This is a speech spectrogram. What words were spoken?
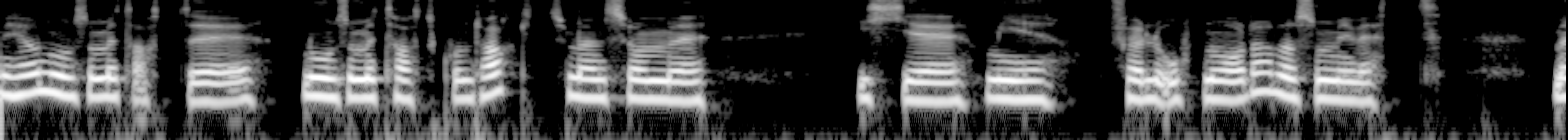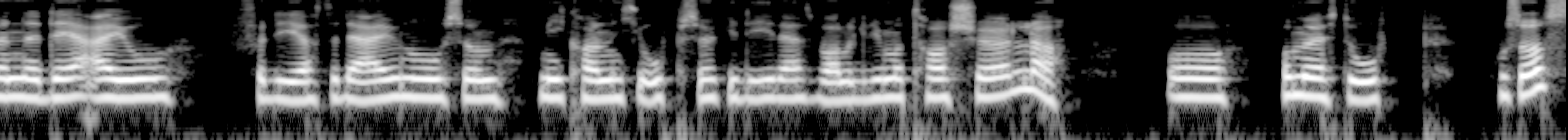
vi har jo noen som har tatt, eh, tatt kontakt, men som eh, ikke vi følger opp nå, da, da, som vi vet. Men eh, det er jo fordi at det er jo noe som vi kan ikke oppsøke de, det er et valg de må ta sjøl, da, og, og møte opp hos oss.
